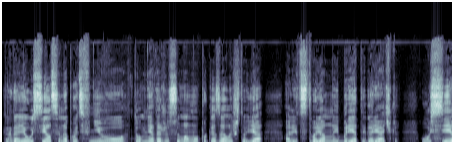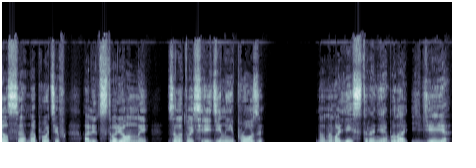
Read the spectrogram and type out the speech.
Когда я уселся напротив него, то мне даже самому показалось, что я, олицетворенный бред и горячка, уселся напротив олицетворенной золотой середины и прозы. Но на моей стороне была идея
